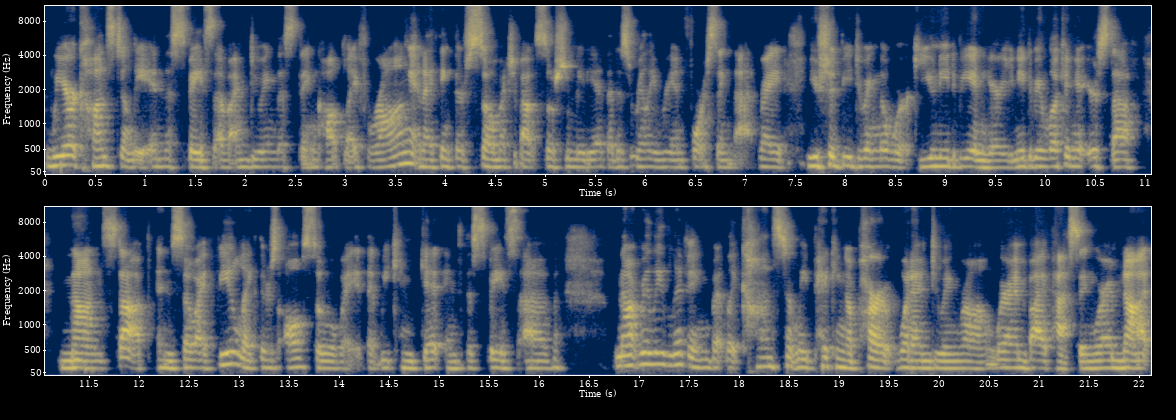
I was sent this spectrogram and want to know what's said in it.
we are constantly in the space of I'm doing this thing called life wrong. And I think there's so much about social media that is really reinforcing that, right? You should be doing the work. You need to be in here. You need to be looking at your stuff mm. nonstop. And so I feel like there's also a way that we can get into the space of not really living, but like constantly picking apart what I'm doing wrong, where I'm bypassing, where I'm not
